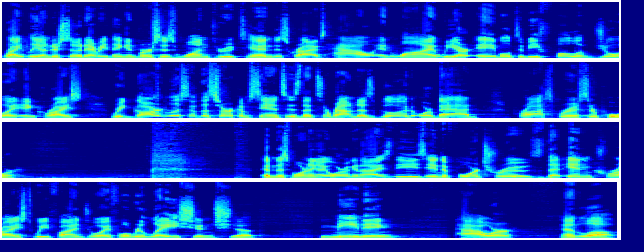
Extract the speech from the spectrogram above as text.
Rightly understood, everything in verses 1 through 10 describes how and why we are able to be full of joy in Christ, regardless of the circumstances that surround us, good or bad, prosperous or poor. And this morning I organized these into four truths that in Christ we find joyful relationship, meaning, power, and love.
